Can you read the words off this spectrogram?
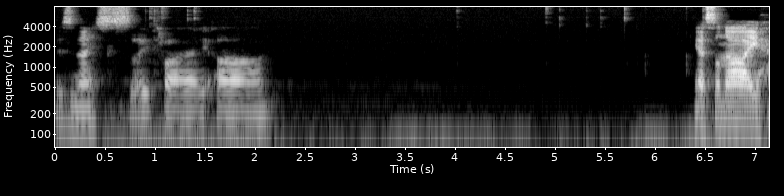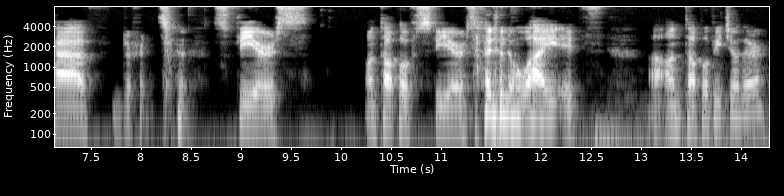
This is nice. So if I um, yeah, so now I have different spheres on top of spheres. I don't know why it's uh, on top of each other,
